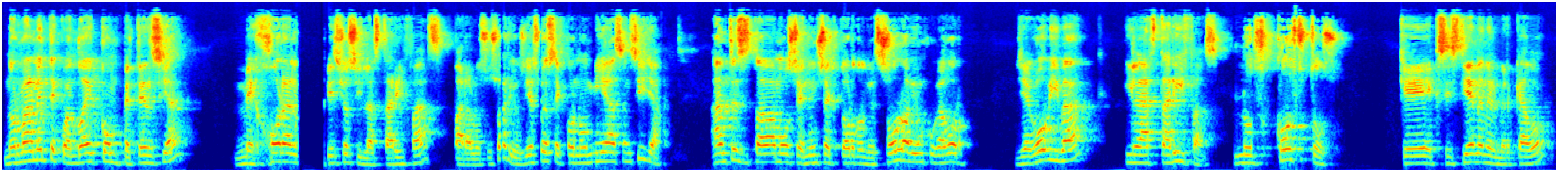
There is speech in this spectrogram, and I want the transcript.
Normalmente cuando hay competencia, mejoran los servicios y las tarifas para los usuarios. Y eso es economía sencilla. Antes estábamos en un sector donde solo había un jugador. Llegó Viva y las tarifas, los costos que existían en el mercado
